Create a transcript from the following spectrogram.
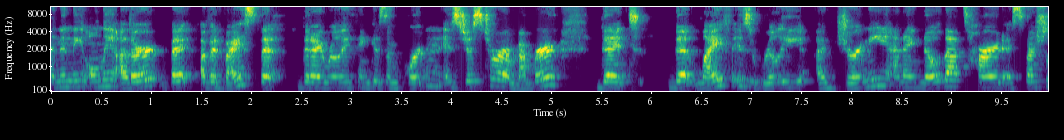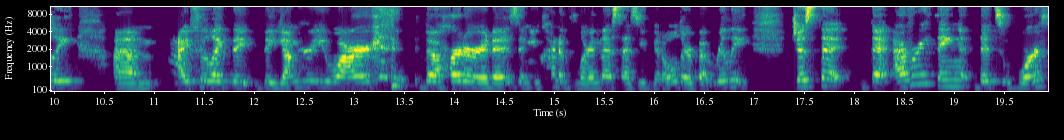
and then the only other bit of advice that that i really think is important is just to remember that that life is really a journey and i know that's hard especially um, i feel like the, the younger you are the harder it is and you kind of learn this as you get older but really just that that everything that's worth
